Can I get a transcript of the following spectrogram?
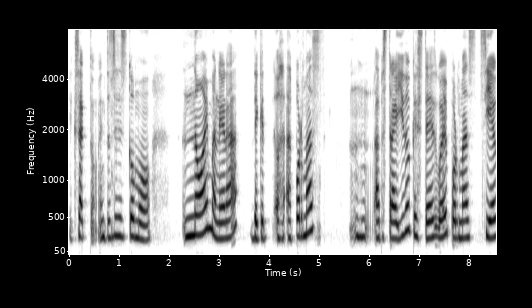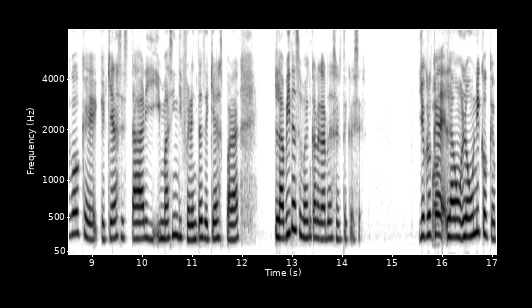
Exacto. Entonces es como, no hay manera de que, o sea, por más abstraído que estés, güey, por más ciego que, quieras estar y, más indiferente de quieras parar, la vida se va a encargar de hacerte crecer. Yo creo que lo, único que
